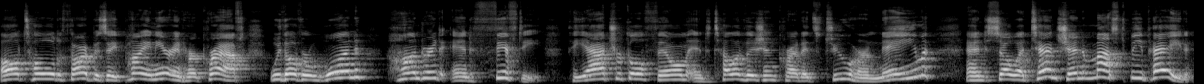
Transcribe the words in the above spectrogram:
All told, Tharp is a pioneer in her craft with over 150 theatrical, film, and television credits to her name, and so attention must be paid.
